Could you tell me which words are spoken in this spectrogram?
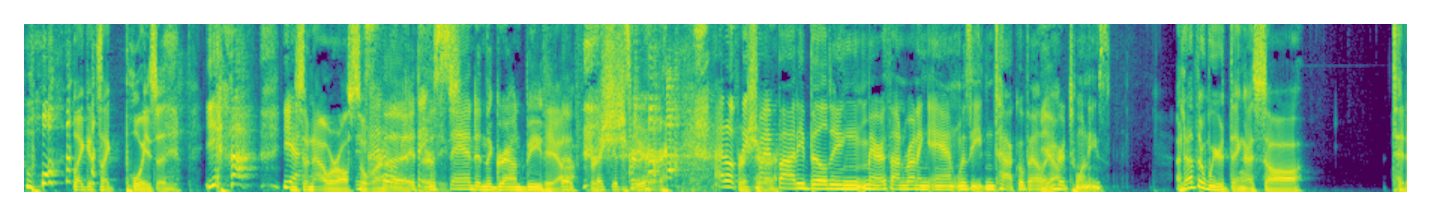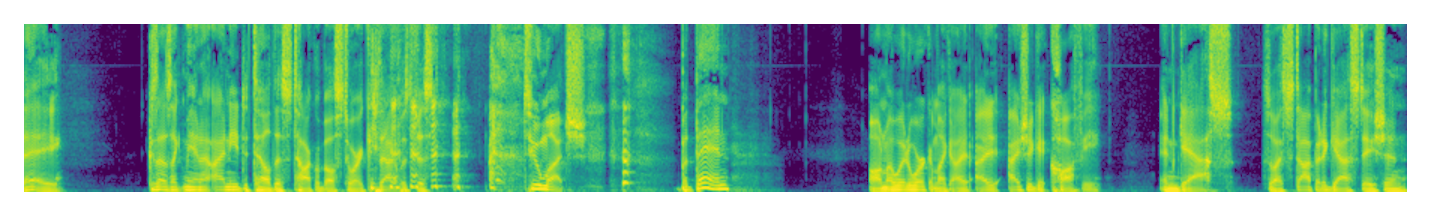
Like it's like poison. Yeah. Yeah. So now we're all sore. in our Uh, it's the sand in the ground beef Yeah, that, for that gets sure. here. I don't for think my bodybuilding marathon running aunt was eating Taco Bell in her 20s. Another weird thing I saw today, because I was like, man, I, I need to tell this Taco Bell story because that was just too much. But then on my way to work, I'm like, I, I, I should get coffee and gas. So I stop at a gas station,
